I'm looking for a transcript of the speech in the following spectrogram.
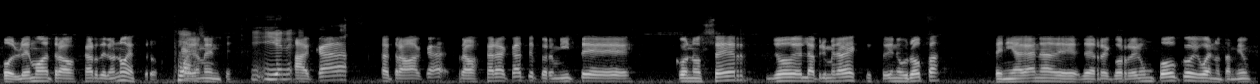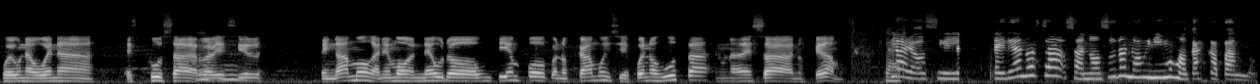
volvemos a trabajar de lo nuestro, obviamente. Y, Acá, trabajar, trabajar acá te permite conocer, yo es la primera vez que estoy en Europa, tenía ganas de, recorrer un poco y bueno, también fue una buena excusa agarrar y decir, vengamos, ganemos en euro un tiempo, conozcamos y si después nos gusta, en una de esas nos quedamos. Claro, si la, idea nuestra, o sea, nosotros no vinimos acá escapando.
